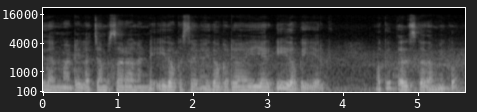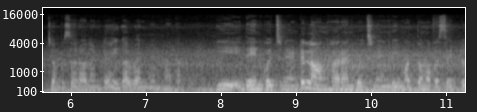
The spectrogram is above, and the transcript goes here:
ఇదనమాట ఇలా చెంపసరాలండి. ఇది ఒక ఇది ఒకటి ఇయర్కి ఇది ఒక ఇయర్కి. ఓకే తెలుసు కదా మీకు? చెంపసరాలు అంటే ఇక అవన్నీ అనమాట ఈ దేనికి వచ్చినాయి అంటే లాంగ్ హారానికి వచ్చినాయండి మొత్తం ఒక సెట్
